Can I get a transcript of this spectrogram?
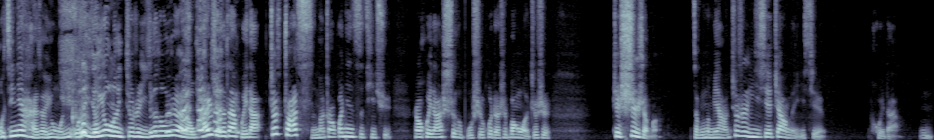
我今天还在用，我一我都已经用了就是一个多月了，我还是觉得在回答，就是抓词嘛，抓关键词提取，然后回答是和不是，或者是帮我就是这是什么，怎么怎么样，就是一些这样的一些回答。嗯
